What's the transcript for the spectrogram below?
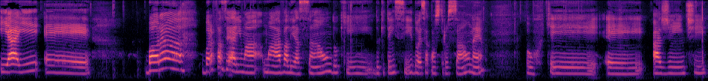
E aí, é, bora bora fazer aí uma, uma avaliação do que, do que tem sido essa construção, né? Porque é, a gente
